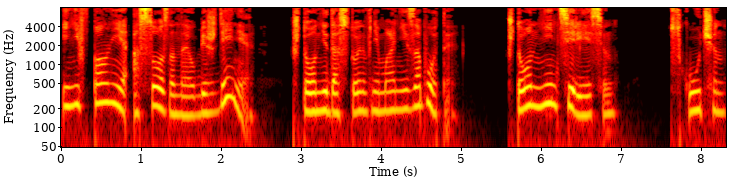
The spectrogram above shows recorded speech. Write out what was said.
и не вполне осознанное убеждение, что он недостоин внимания и заботы, что он неинтересен, скучен,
